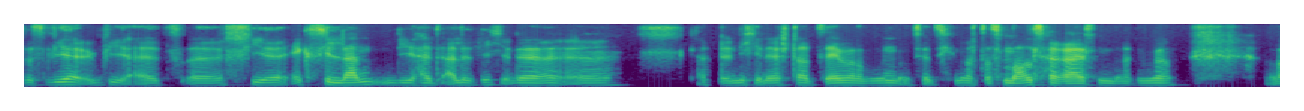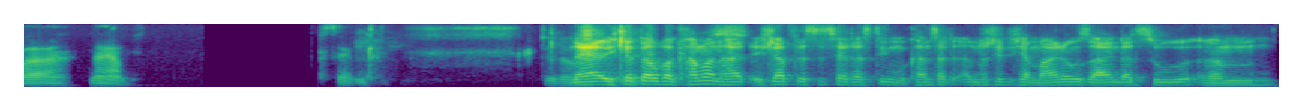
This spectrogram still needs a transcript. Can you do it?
dass wir irgendwie als äh, vier Exilanten, die halt alle nicht in der äh, alle nicht in der Stadt selber wohnen, uns jetzt hier noch das Maul zerreißen darüber. Aber naja, sehr gut. Naja, ich glaube, darüber kann man halt, ich glaube, das ist ja das Ding, man kann halt unterschiedlicher Meinung sein dazu. Ähm,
